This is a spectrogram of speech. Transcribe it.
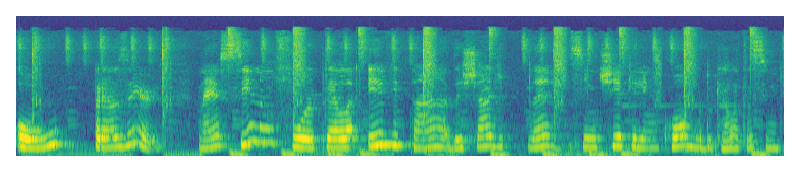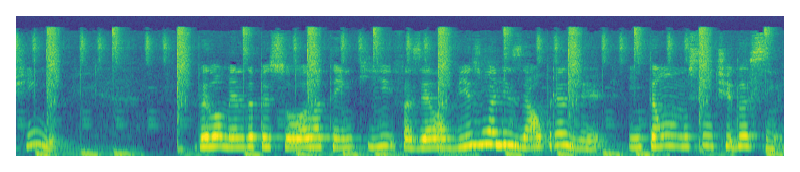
ou prazer, né? Se não for para ela evitar, deixar de né, sentir aquele incômodo que ela está sentindo, pelo menos a pessoa ela tem que fazer ela visualizar o prazer. Então, no sentido assim,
